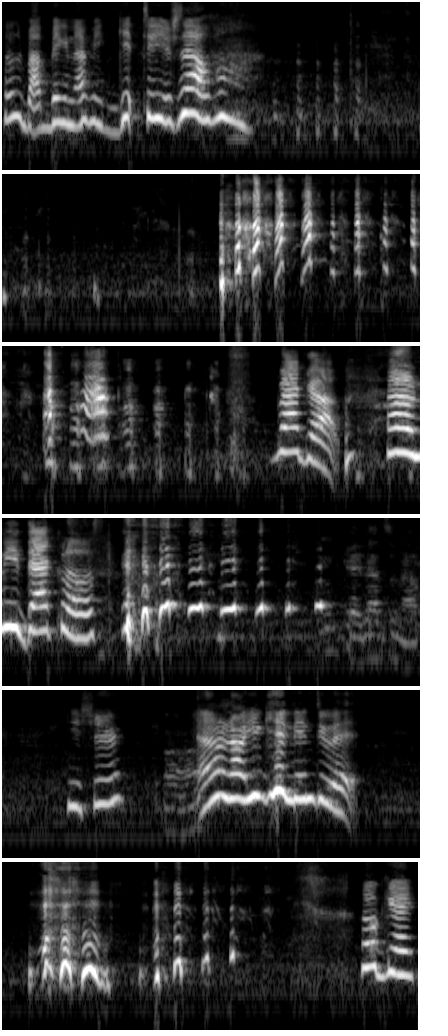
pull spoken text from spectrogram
Those are about big enough you can get to yourself. Back up. I don't need that close. Okay, that's enough. you sure? I don't know. You getting into it. okay.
